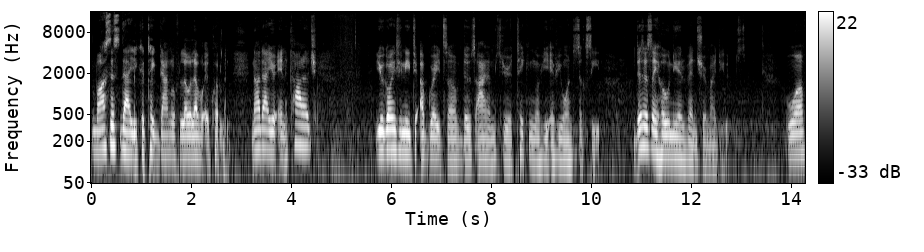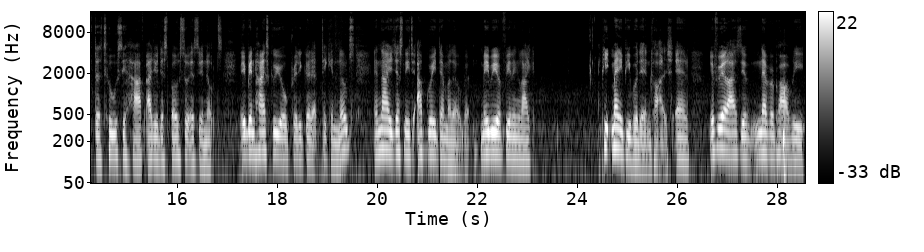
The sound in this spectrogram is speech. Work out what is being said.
bosses that you could take down with low level equipment. Now that you're in college, you're going to need to upgrade some of those items you're taking with you if you want to succeed. This is a whole new adventure, my dudes. One of the tools you have at your disposal is your notes. Maybe in high school you're pretty good at taking notes, and now you just need to upgrade them a little bit. Maybe you're feeling like pe- many people did in college, and you've realized you've never probably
